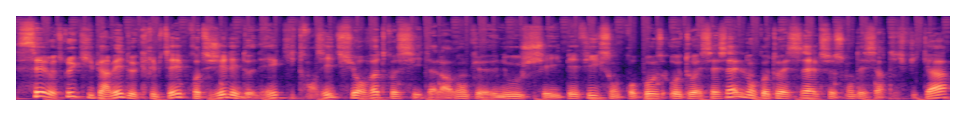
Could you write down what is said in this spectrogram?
c'est le truc qui permet de crypter et protéger les données qui transitent sur votre site. Alors donc nous chez IPFix on propose AutoSSL. Donc AutoSSL ce sont des certificats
